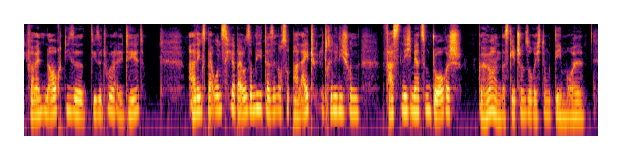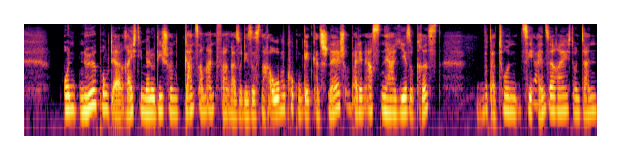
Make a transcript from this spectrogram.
Die verwenden auch diese, diese Tonalität. Allerdings bei uns hier, bei unserem Lied, da sind auch so ein paar Leittöne drin, die schon fast nicht mehr zum Dorisch gehören. Das geht schon so Richtung D-Moll. Und ein Höhepunkt erreicht die Melodie schon ganz am Anfang. Also dieses nach oben gucken geht ganz schnell. Schon bei dem ersten Herr Jesu Christ wird der Ton C1 erreicht und dann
